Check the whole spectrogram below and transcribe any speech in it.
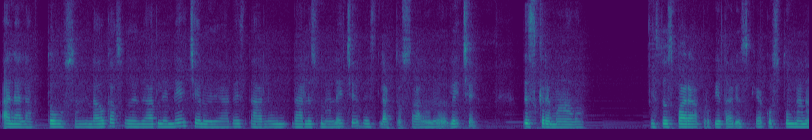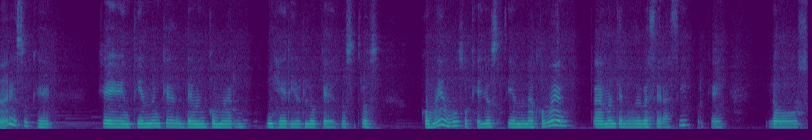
a la lactosa. En dado caso de darle leche, lo ideal es darle darles una leche deslactosada, una leche descremada. Esto es para propietarios que acostumbran a eso, que, que entienden que deben comer, ingerir lo que nosotros comemos o que ellos tienden a comer. Realmente no debe ser así porque los,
